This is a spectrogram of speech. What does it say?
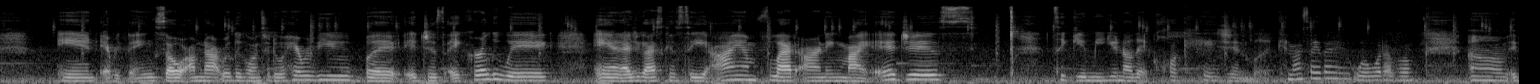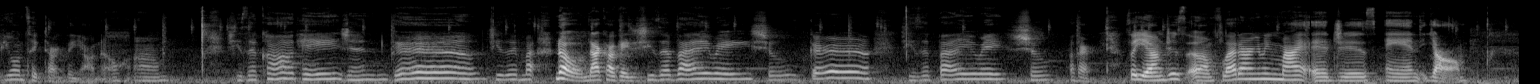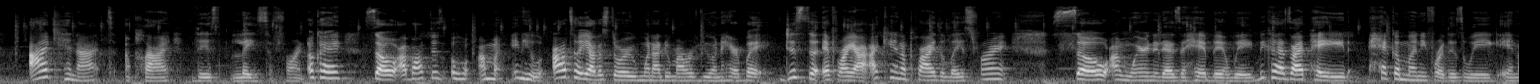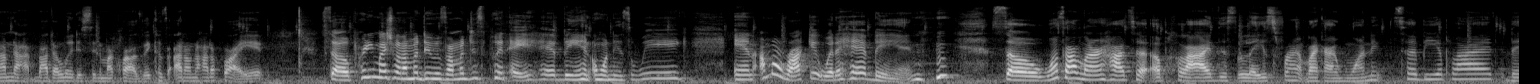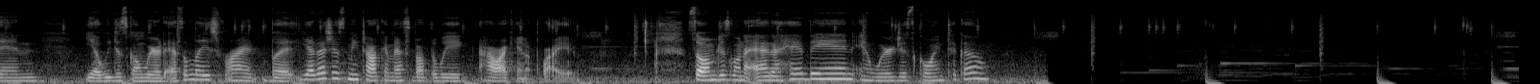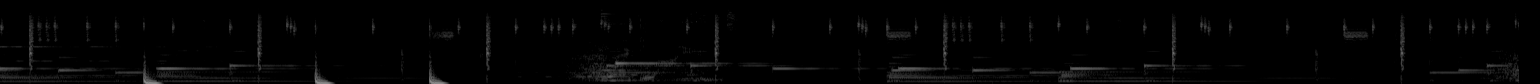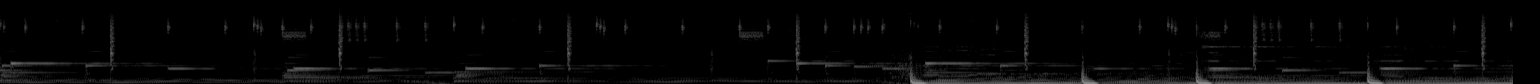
and everything. So i'm not really going to do a hair review but it's just a curly wig. And as you guys can see i am flat ironing my edges to give me you know that caucasian look. Can i say that? Well whatever. Um if you're on tiktok then y'all know. Um She's a Caucasian girl. She's a bi- no, not Caucasian. She's a biracial girl. She's a biracial. Okay, so yeah, I'm just um, flat ironing my edges, and y'all, I cannot apply this lace front. Okay, so I bought this. Oh, I'm anywho. I'll tell y'all the story when I do my review on the hair. But just the FYI, I can't apply the lace front, so I'm wearing it as a headband wig because I paid heck of money for this wig, and I'm not about to let it sit in my closet because I don't know how to apply it. So pretty much what I'm gonna do is I'm gonna just put a headband on this wig and I'm gonna rock it with a headband. so once I learn how to apply this lace front like I want it to be applied, then yeah, we just gonna wear it as a lace front. But yeah, that's just me talking mess about the wig, how I can apply it. So I'm just gonna add a headband and we're just going to go.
